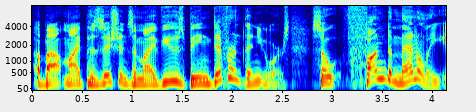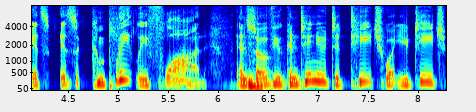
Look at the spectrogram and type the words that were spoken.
about my positions and my views being different than yours. So fundamentally, it's it's completely flawed. And so hmm. if you continue to teach what you teach,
